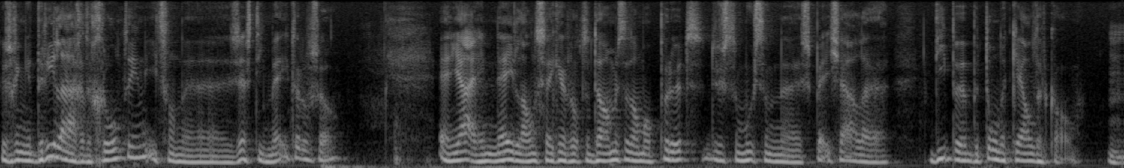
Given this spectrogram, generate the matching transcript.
Dus gingen drie lagen de grond in, iets van eh 16 meter of zo. En ja, in Nederland, zeker in Rotterdam, is dat allemaal prut. Dus er moest een eh, speciale diepe betonnen kelder komen. Hm.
